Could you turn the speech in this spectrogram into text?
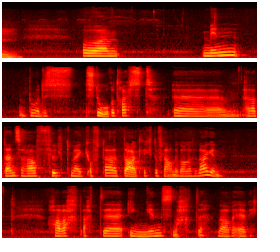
Mm. Og min på en måte store trøst, eh, eller den som har fulgt meg ofte daglig og flere ganger til dagen, har vært at eh, ingen smerte varer evig.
